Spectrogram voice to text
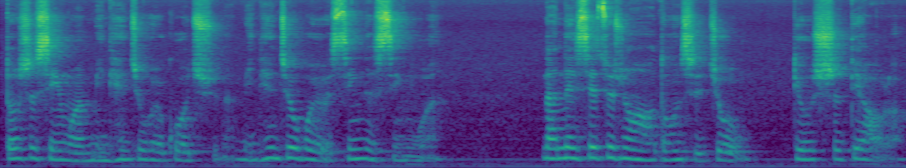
都是新闻，明天就会过去的，明天就会有新的新闻，那那些最重要的东西就丢失掉了。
